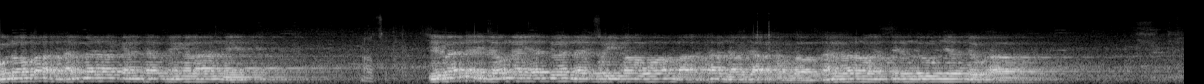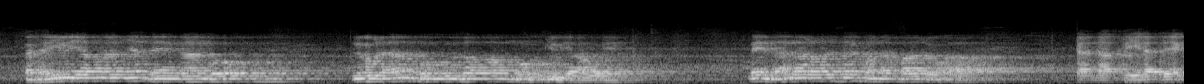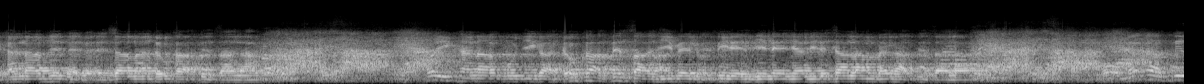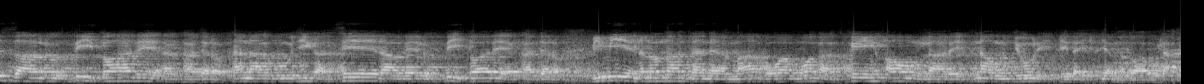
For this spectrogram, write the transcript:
ဘုလောဘနမရကန္တမင်္ဂလာနှင့်ဒီပန်းတဲ့အကြောင်း၌အတွန်း၌ပရိမဝါမထမြောက်ကြကုန်သောသံဃာတော်အရှင်သူမြတ်တို့အားကတိယမမြတ်သင်္ကံကိုလူရန်ပူဇော်မှုပြုရဝေသင်္သံဃာတော်18ပါးတို့အားခန္ဓာပေရတဲ့ခန္ဓာဖြစ်တဲ့အတွက်အစလဒုက္ခသစ္စာလား ဟောဒီခန္ဓာကိုယ်ကြီးကဒုက္ခသစ္စာကြီးပဲလို့သိတဲ့မြင်တဲ့ဉာဏ်ဒီတရားလားမဂ္ဂသစ္စာလားဟောမဂ္ဂသစ္စာလို့သိသွားတဲ့အခါကျတော့ခန္ဓာကိုယ်ကြီးကဆင်းရဲတာပဲလို့သိသွားတဲ့အခါကျတော့မိမိရဲ့နှလုံးသားတဏ္ဍာမှာဘဝဘဝကကိန်းအောင်လာတဲ့နှောင်ကြိုးတွေပြည့်တိုက်ပြတ်မသွားဘူးလား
